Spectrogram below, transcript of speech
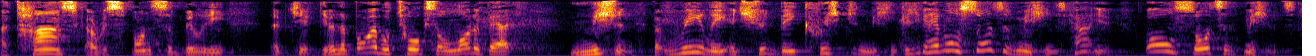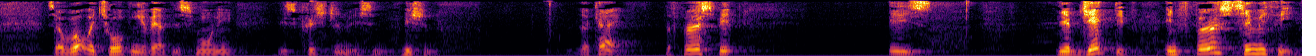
a task, a responsibility, objective. And the Bible talks a lot about mission, but really it should be Christian mission because you can have all sorts of missions, can't you? All sorts of missions. So what we're talking about this morning is Christian mission. mission. Okay, the first bit is the objective. In 1 Timothy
